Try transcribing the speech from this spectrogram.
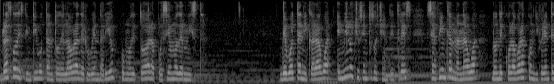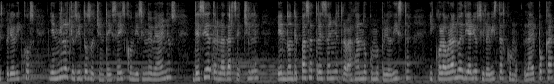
rasgo distintivo tanto de la obra de Rubén Darío como de toda la poesía modernista. De vuelta a Nicaragua, en 1883 se afinca en Managua, donde colabora con diferentes periódicos y en 1886, con 19 años, decide trasladarse a Chile, en donde pasa tres años trabajando como periodista y colaborando en diarios y revistas como La Época,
